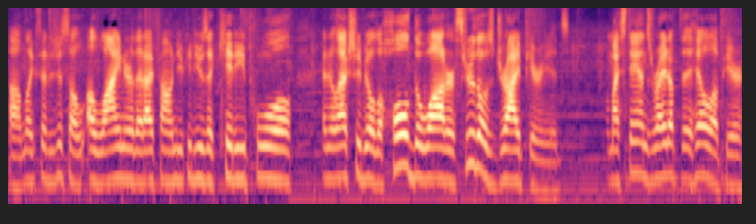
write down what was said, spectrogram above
Um, like I said, it's just a, a, liner that I found. You could use a kiddie pool and it'll actually be able to hold the water through those dry periods. My stand's right up the hill up here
